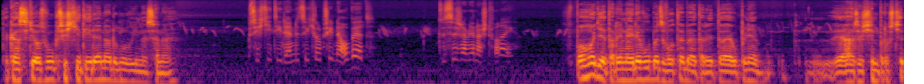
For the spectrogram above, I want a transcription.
Tak já si tě ozvu příští týden a domluvíme se, ne? Příští týden, kdy jsi chtěl přijít na oběd. Ty jsi na mě naštvaný. V pohodě, tady nejde vůbec o tebe, tady to je úplně... Já řeším prostě...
